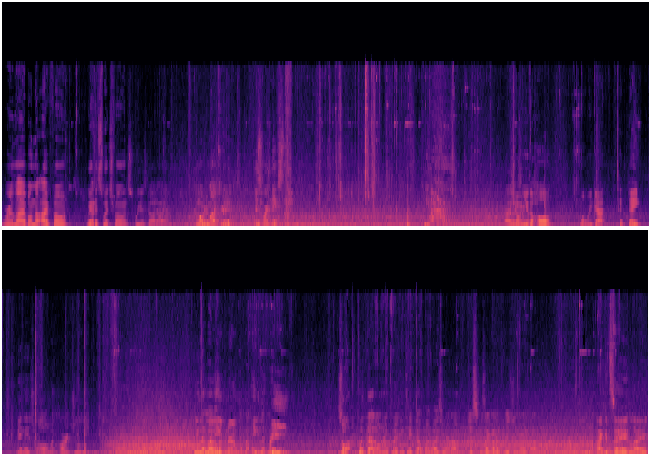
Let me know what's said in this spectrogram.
we're live on the iPhone. We had to switch phones. We just got out. Come over to my crib. This is where Nick sleep. Alright, let's- Showing you the haul, what we got today. vintage haul with hard jewelry. You let my look egg, now. you let my egg let breathe. So put that on real quick and take that Budweiser one off, just because I got a vision right now. I could say like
